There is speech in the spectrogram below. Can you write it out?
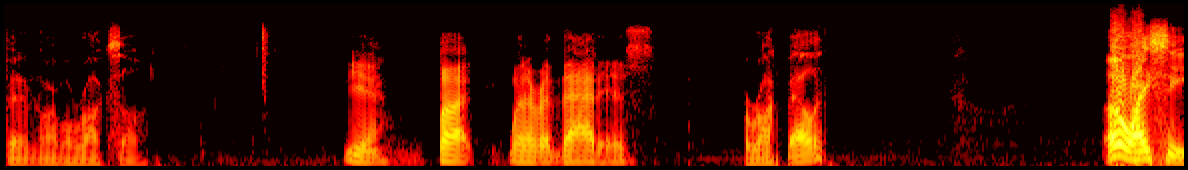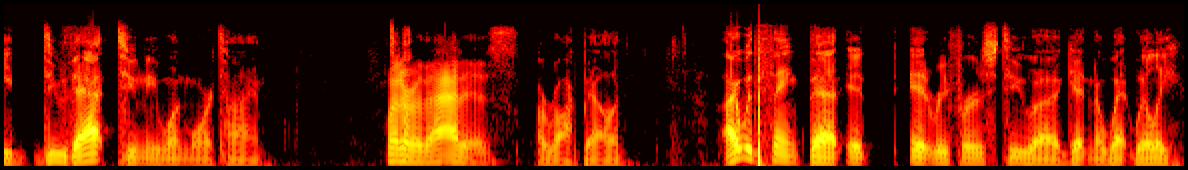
than a normal rock song. Yeah, but whatever that is. A rock ballad? Oh, I see. Do that to me one more time. Whatever that is. A rock ballad. I would think that it it refers to uh, getting a wet willy,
